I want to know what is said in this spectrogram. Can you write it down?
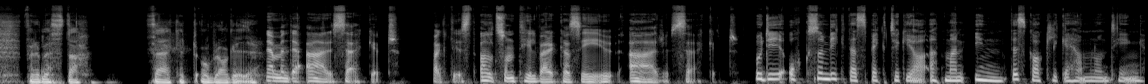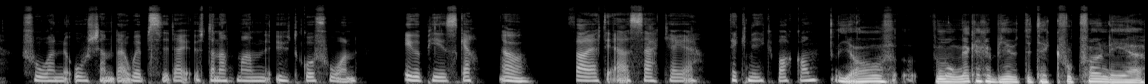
för det mesta säkert och bra grejer. Nej, men det är säkert faktiskt. Allt som tillverkas i EU är säkert. Och Det är också en viktig aspekt tycker jag, att man inte ska klicka hem någonting från okända webbsidor, utan att man utgår från europeiska ja för att det är säkrare teknik bakom? Ja, för många kanske beauty tech fortfarande är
